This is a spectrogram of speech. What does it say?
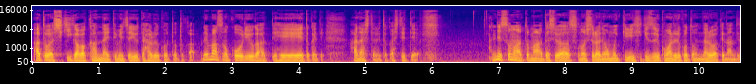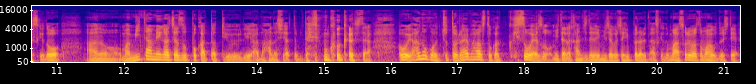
あとは式がわかんないってめっちゃ言うてはることとか。で、まあその交流があって、へーとか言って話したりとかしてて。で、その後、まあ私はその人らに思いっきり引きずり込まれることになるわけなんですけど、あの、まあ見た目がジャズっぽかったっていうあの話やったみたいで、向こうからしたら、おい、あの子ちょっとライブハウスとか来そうやぞ、みたいな感じでね、めちゃくちゃ引っ張られたんですけど、まあそれはそのままとして、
